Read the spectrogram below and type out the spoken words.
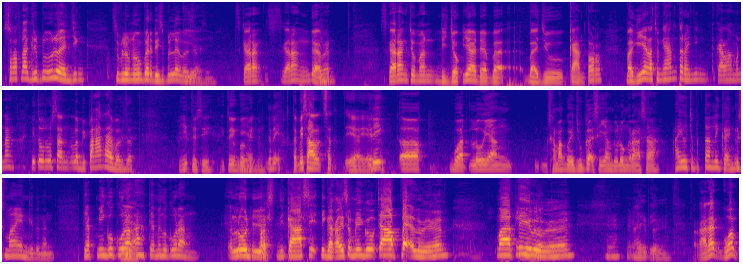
Sholat maghrib dulu anjing sebelum nobar di sebelah bang iya sih sekarang sekarang enggak men sekarang cuman di Jogja ada ba- baju kantor paginya langsung ngantor anjing kalah menang itu urusan lebih parah bangsat Itu sih, itu yang gue Iya, bingung. Jadi, Tapi sal, set, ya, ya. jadi itu. eh, buat lo yang sama gue juga sih yang dulu ngerasa, ayo cepetan Liga Inggris main gitu kan. Tiap minggu kurang Iya. ah, tiap minggu kurang. Lu pers dikasih tiga kali seminggu, capek lu ya kan. Mati, Mati, lu ya kan. Mati. Gitu. Karena gua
